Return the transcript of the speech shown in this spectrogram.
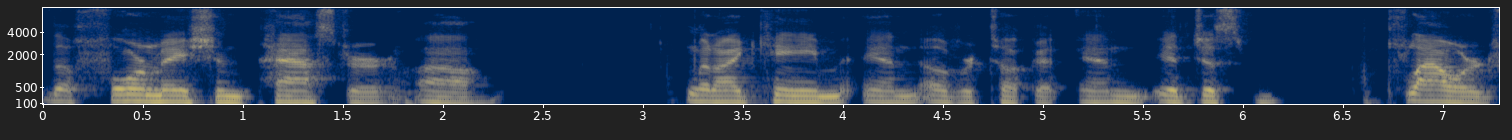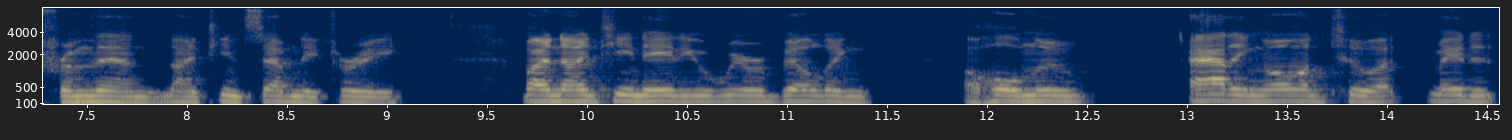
the formation pastor uh, when I came and overtook it, and it just flowered from then. 1973. By 1980, we were building a whole new, adding on to it, made it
